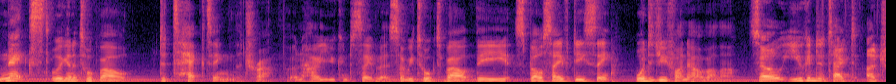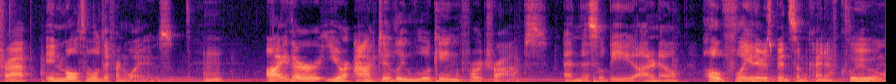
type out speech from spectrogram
Next, we're going to talk about detecting the trap and how you can disable it. So we talked about the spell save DC. What did you find out about that? So you can detect a trap in multiple different ways. Mm. Either you're actively looking for traps, and this will be I don't know. Hopefully, there's been some kind of clue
